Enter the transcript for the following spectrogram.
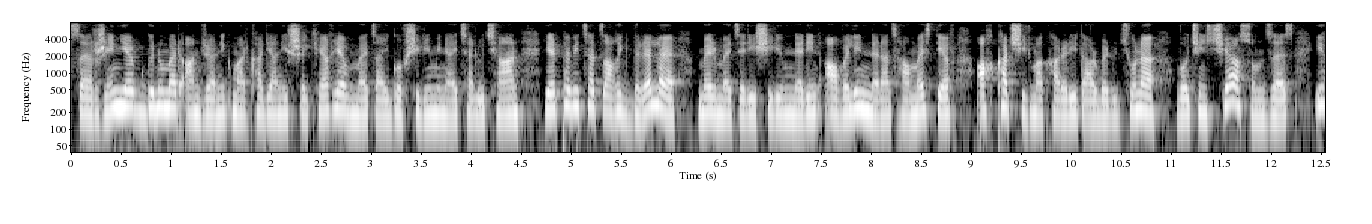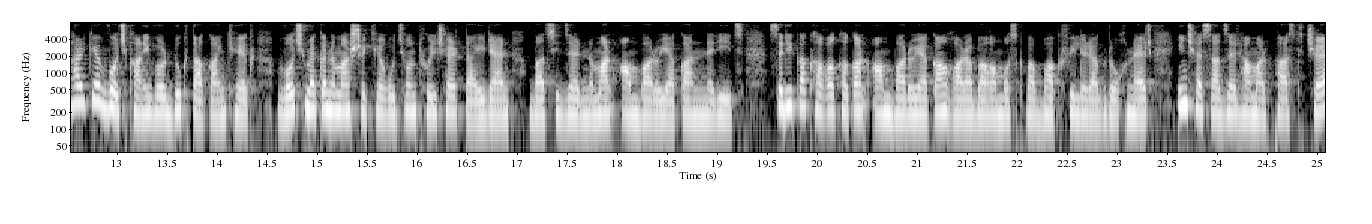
Սերժին, երբ գնում էր Անդրանիկ Մարկարյանի շքեղ եւ մեծ այգով շիրիմին այցելության, երբևիցե ծաղիկ դրել է մեր մեծերի շիրիմներին ավելին նրանց համեստ եւ աղքատ շիրմաքարերի տարբերությունը ոչինչ չի ասում ձեզ։ Իհարկե ոչ, քանի որ դուք տականք եք, ոչ մեկը նման շքեղություն թույլ չէր տա իրեն, բացի ձեր նման անբարոյական պայմաններից։ Սրիկա քաղաքական անբարոյական Ղարաբաղը-Մոսկվա Բաքվի լրագրողներ, ինչ է սա ձեր համար փաստ չէ։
